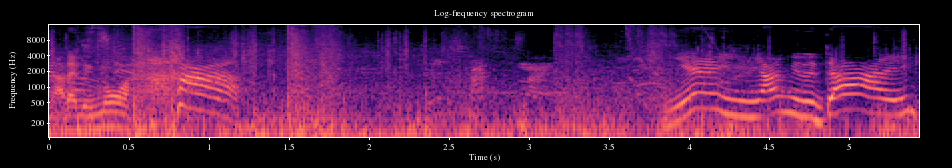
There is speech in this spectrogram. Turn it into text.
Not anymore. Ha! Yay! I'm gonna die.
